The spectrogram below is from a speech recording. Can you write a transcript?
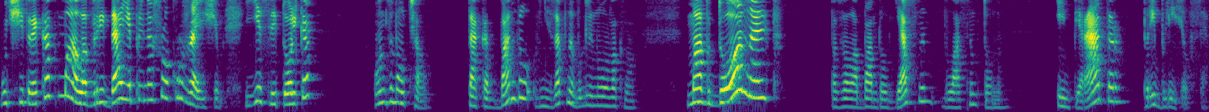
учитывая, как мало вреда я приношу окружающим, если только...» Он замолчал, так как Бандл внезапно выглянула в окно. «Макдональд!» — позвала Бандл ясным, властным тоном. Император приблизился.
